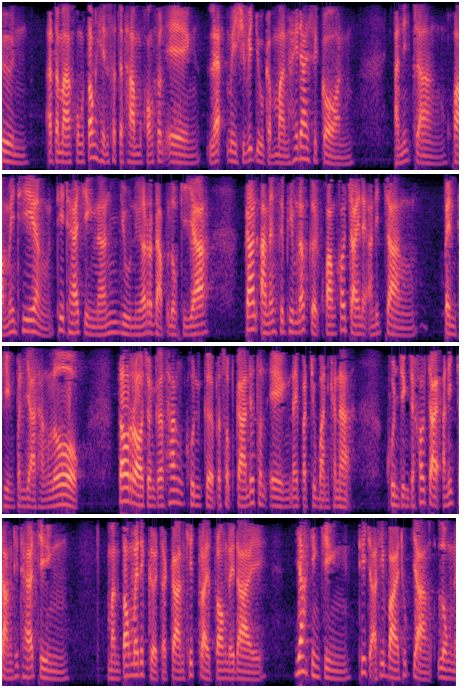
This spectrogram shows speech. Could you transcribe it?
อื่นอาตมาคงต้องเห็นสัจธรรมของตนเอง และมีชีวิตอยู่กับมันให้ได้เสียก่อนอนิจจัง ความไม่เที่ยงที่แท้จริงนั้นอยู่เหนือระดับโลกิยะ การอ่านหนังสือพิมพ์แล้วเกิดความเข้าใจในอนิจจัง เป็นเพียงปัญญาทางโลก ต้องรอจนกระทั่งคุณเกิดประสบการณ์ด้วยตนเองในปัจจุบันขณะ คุณจึงจะเข้าใจอนิจจังที่แท้จริง มันต้องไม่ได้เกิดจากการคิดไตรตรองใด ๆ ยากจริง ๆ ที่จะอธิบายทุกอย่างลงใน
